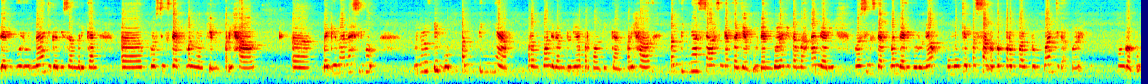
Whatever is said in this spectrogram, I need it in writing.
dari Bu Luna juga bisa memberikan uh, closing statement mungkin perihal uh, bagaimana sih Bu menurut Ibu pentingnya perempuan dalam dunia perpolitikan perihal pentingnya secara singkat saja Bu dan boleh ditambahkan dari closing statement dari Bu Luna mungkin pesan untuk perempuan-perempuan juga boleh monggo Bu.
